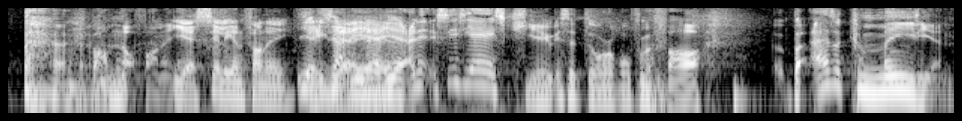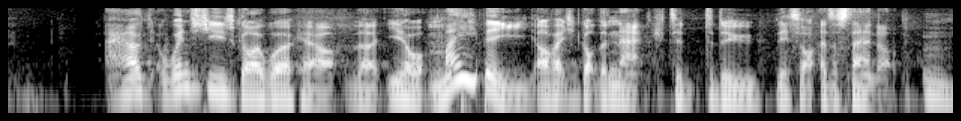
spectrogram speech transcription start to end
but I'm not funny. Yeah, silly and funny. Yeah, exactly. Yeah, yeah. yeah And it's, it's yeah, it's cute. It's adorable from afar. but as a comedian, how when did you guys work out that you know what, maybe I've actually got the knack to, to do this as a stand up? Mm.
